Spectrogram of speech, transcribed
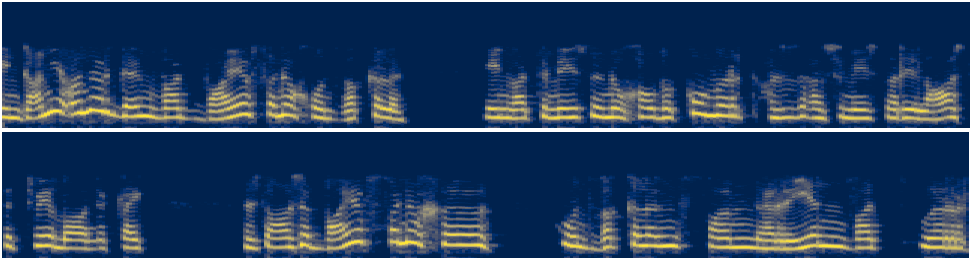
en dan die ander ding wat baie vinnig ontwikkel het en wat mense nogal bekommerd as as mense na die laaste 2 maande kyk is daar 'n baie vinnige ontwikkeling van reën wat oor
